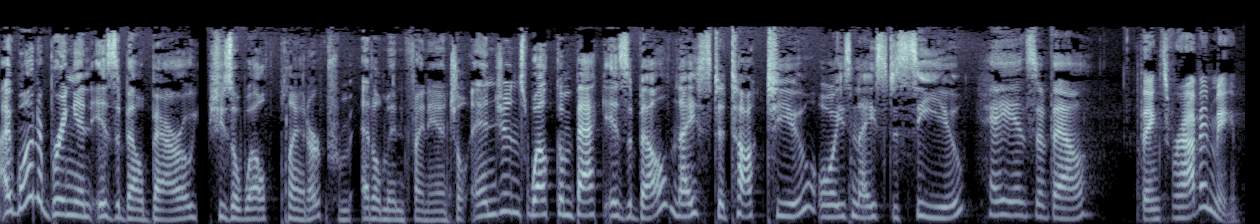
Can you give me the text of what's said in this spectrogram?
I want to bring in Isabel Barrow. She's a wealth planner from Edelman Financial Engines. Welcome back, Isabel. Nice to talk to you. Always nice to see you. Hey, Isabel. Thanks for having me.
